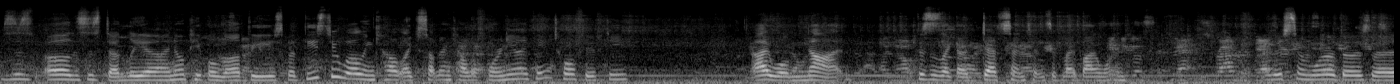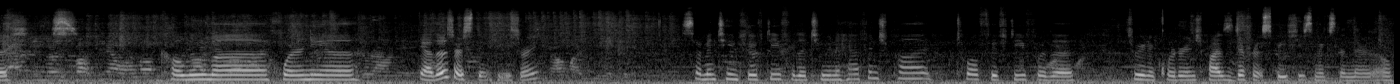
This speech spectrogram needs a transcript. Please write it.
This is oh, this is Dudleya. I know people love these, but these do well in Cal like Southern California. I think 1250. I will not. This is like a death sentence if I buy one. Oh, there's some more of those uh, Columa, Huernia. Yeah, those are stinkies, right? 1750 for the two and a half inch pot, 1250 for the three and a quarter inch pot. It's a different species mixed in there though.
